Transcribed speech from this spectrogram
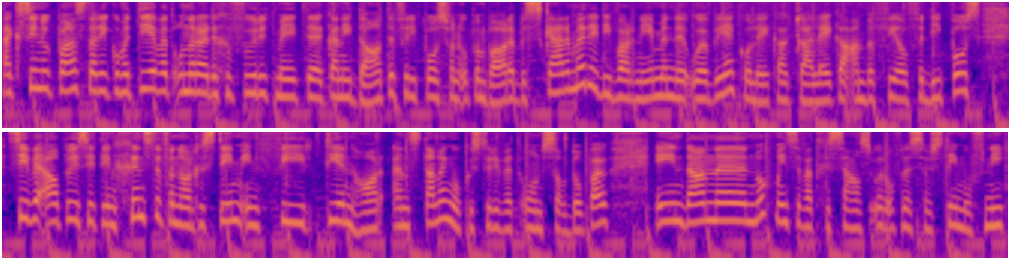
Ek sien ook pas dat die komitee wat onderhoude gevoer het met uh, kandidaate vir die pos van openbare beskermer het die waarnemende OB kollega Galeka aanbeveel vir die pos. Sewe LPs het ten gunste van haar gestem en 4 teen haar instelling, ook 'n storie wat ons sal dophou. En dan uh, nog mense wat gesels oor of hulle sou stem of nie.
